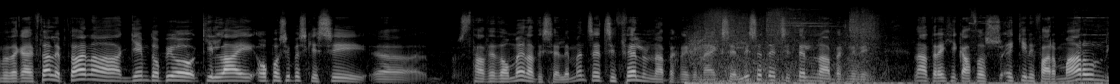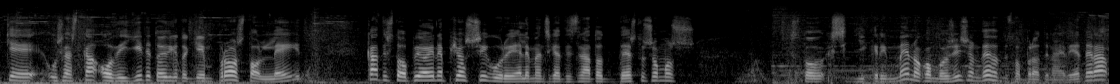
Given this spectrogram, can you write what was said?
Με 17 λεπτά, ένα game το οποίο κυλάει, όπως είπες και εσύ, ε, στα δεδομένα της Elements. Έτσι θέλουν ένα παιχνίδι να εξελίσσεται, έτσι θέλουν ένα παιχνίδι να τρέχει καθώς εκείνοι φαρμάρουν και ουσιαστικά οδηγείται το ίδιο το game προς το late. Κάτι στο οποίο είναι πιο σίγουρο οι Elements για τις δυνατότητές τους, όμως στο συγκεκριμένο composition δεν θα τους το πρότεινα ιδιαίτερα.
